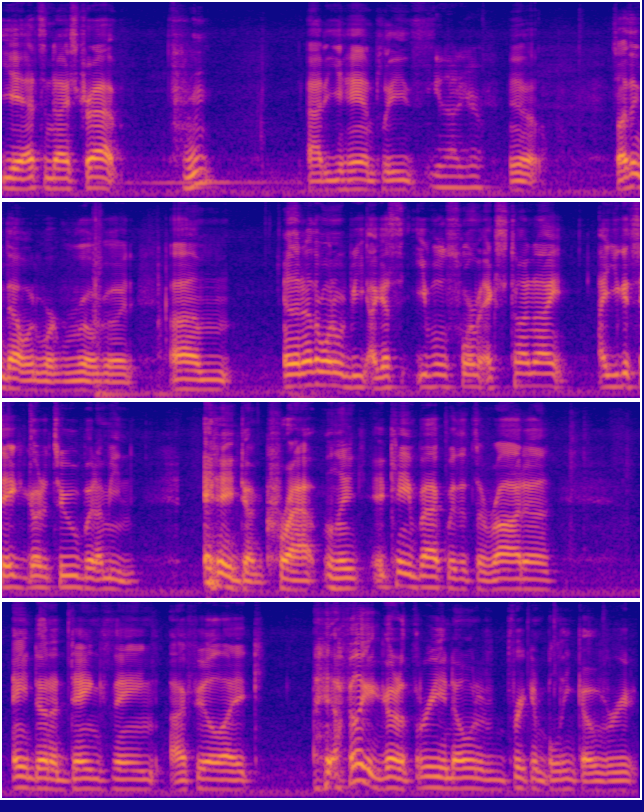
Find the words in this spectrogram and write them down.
yeah, that's a nice trap. Out of your hand, please. Get out of here. Yeah. So I think that would work real good. Um, and another one would be, I guess, Evil Swarm Exciton Knight. Uh, You could say it could go to two, but I mean, it ain't done crap. Like, it came back with its errata. Ain't done a dang thing. I feel like. I feel like it could go to three and no one would freaking blink over it.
